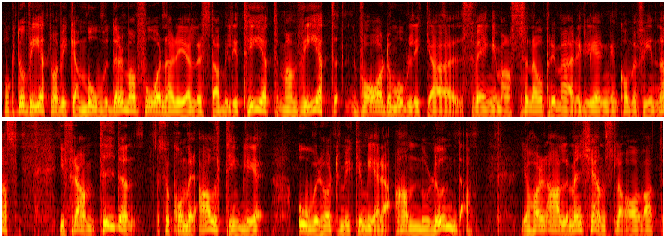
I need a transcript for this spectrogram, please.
Och då vet man vilka moder man får när det gäller stabilitet. Man vet var de olika svängmassorna och primärregleringen kommer finnas. I framtiden så kommer allting bli oerhört mycket mera annorlunda. Jag har en allmän känsla av att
